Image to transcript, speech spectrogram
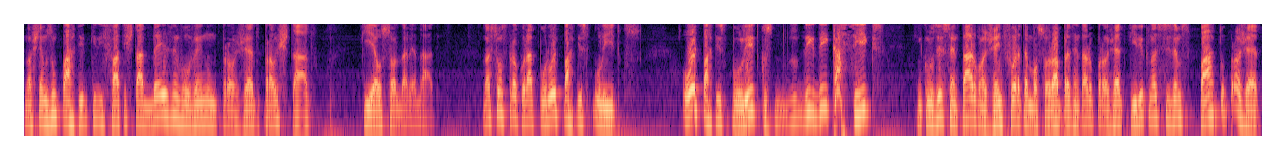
nós temos um partido que de fato está desenvolvendo um projeto para o Estado, que é o Solidariedade. Nós fomos procurados por oito partidos políticos. Oito partidos políticos de, de caciques, que inclusive sentaram com a gente, foram até Mossoró, apresentaram o projeto, queriam que nós fizemos parte do projeto.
